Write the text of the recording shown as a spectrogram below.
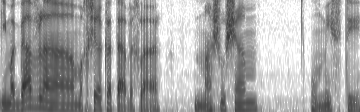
עם הגב למכשיר הקלטה בכלל. משהו שם הוא מיסטי,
